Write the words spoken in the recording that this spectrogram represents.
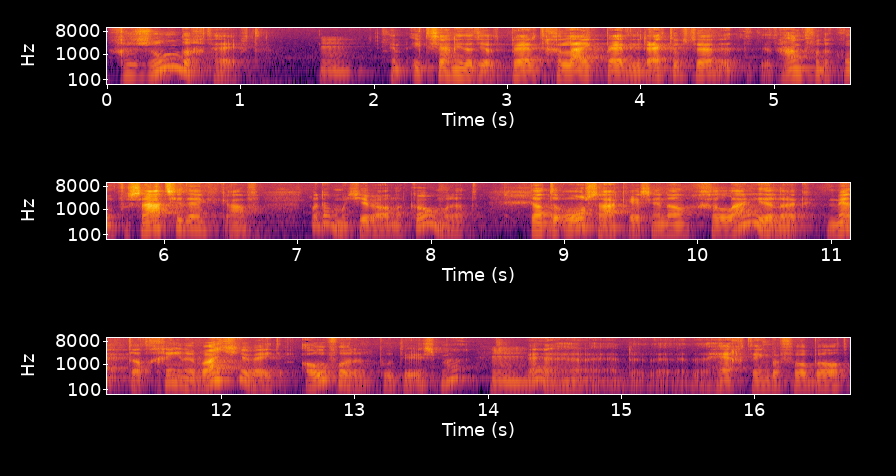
gezondigd heeft. Hmm. En ik zeg niet dat je dat per, gelijk per direct hoeft te het, het hangt van de conversatie denk ik af, maar dan moet je wel naar komen. Dat, dat de oorzaak is. En dan geleidelijk met datgene wat je weet over het boeddhisme, hmm. hè, de, de, hechting bijvoorbeeld,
